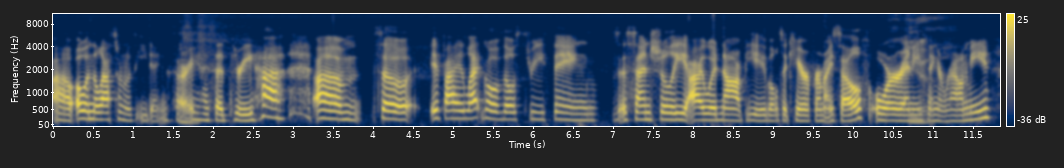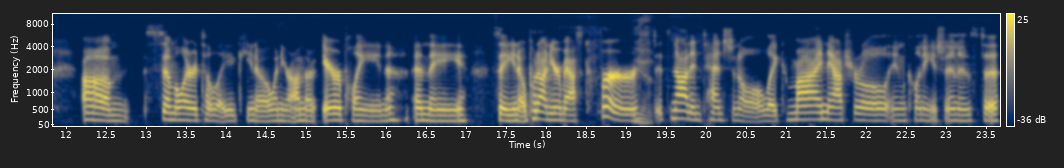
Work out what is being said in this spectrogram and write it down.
uh, oh, and the last one was eating. Sorry, I said three. Ha. Um, so if I let go of those three things, essentially I would not be able to care for myself or anything yeah. around me. Um, similar to like, you know, when you're on the airplane and they say, you know, put on your mask first, yeah. it's not intentional. Like my natural inclination is to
